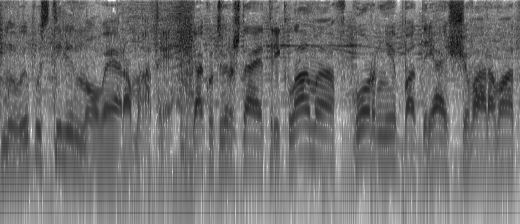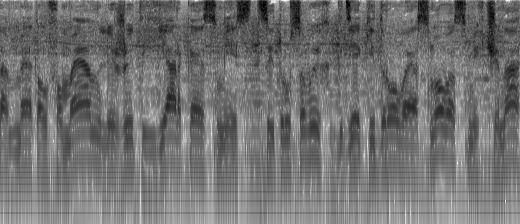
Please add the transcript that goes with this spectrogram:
мы выпустили новые ароматы. Как утверждает реклама, в корне бодрящего аромата Metal for Man лежит яркая смесь цитрусовых, где кедровая основа смягчена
